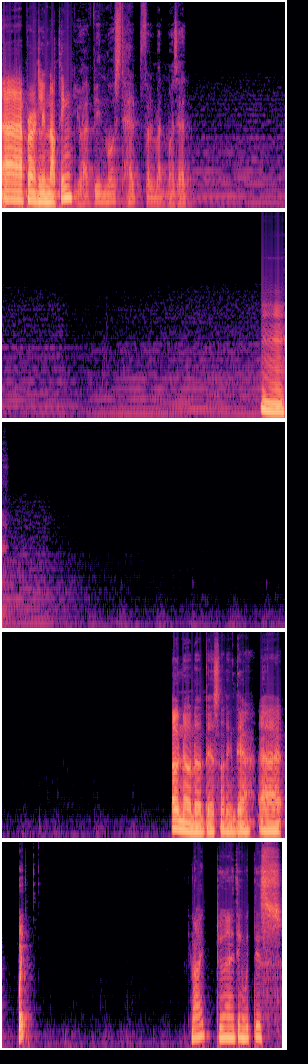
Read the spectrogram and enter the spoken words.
Uh, apparently nothing. You have been most helpful, mademoiselle. Hmm. Oh no, no, there's nothing there. Uh, wait. Can I do anything with this?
